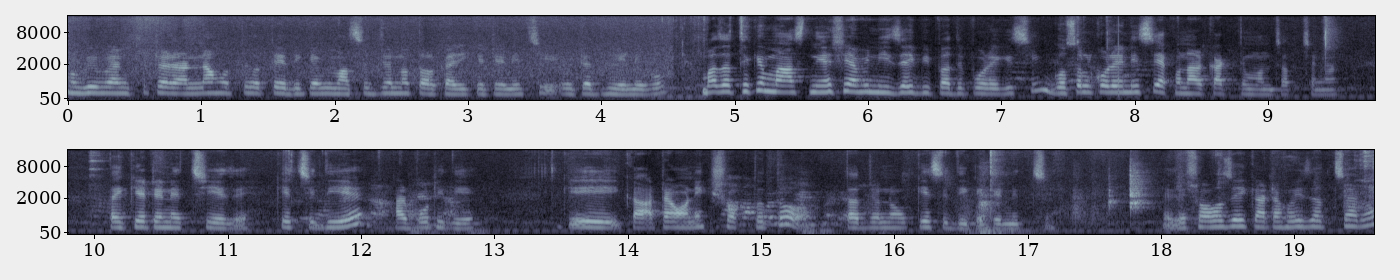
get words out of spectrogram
মুরগির মাংসটা রান্না হতে হতে এদিকে আমি মাছের জন্য তরকারি কেটে নিচ্ছি ওইটা ধুয়ে নেব। বাজার থেকে মাছ নিয়ে এসে আমি নিজেই বিপদে পড়ে গেছি। গোসল করে নিছি এখন আর কাটতে মন চাচ্ছে না। তাই কেটে নিচ্ছি এই যে, কেচি দিয়ে আর বটি দিয়ে। এই কাটা অনেক শক্ত তো, তার জন্য কেচি দিয়ে কেটে নিচ্ছি। এই যে সহজেই কাটা হয়ে যাচ্ছে আরও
